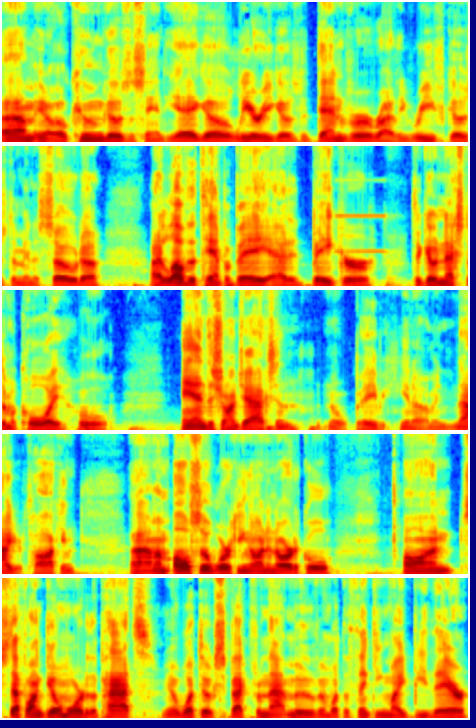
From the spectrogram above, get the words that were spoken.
Um, you know, Okung goes to San Diego, Leary goes to Denver, Riley Reiff goes to Minnesota. I love the Tampa Bay added Baker to go next to McCoy. Oh, and DeSean Jackson. No, baby. You know, I mean, now you're talking. Um, I'm also working on an article on Stephon Gilmore to the Pats, you know, what to expect from that move and what the thinking might be there.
